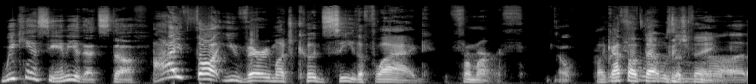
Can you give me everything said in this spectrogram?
we can't see any of that stuff. I thought you very much could see the flag from Earth. Nope. Like I thought that was a thing. Because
